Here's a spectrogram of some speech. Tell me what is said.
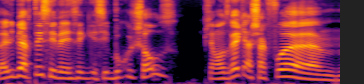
la liberté, c'est beaucoup de choses. Puis on dirait qu'à chaque fois, euh,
